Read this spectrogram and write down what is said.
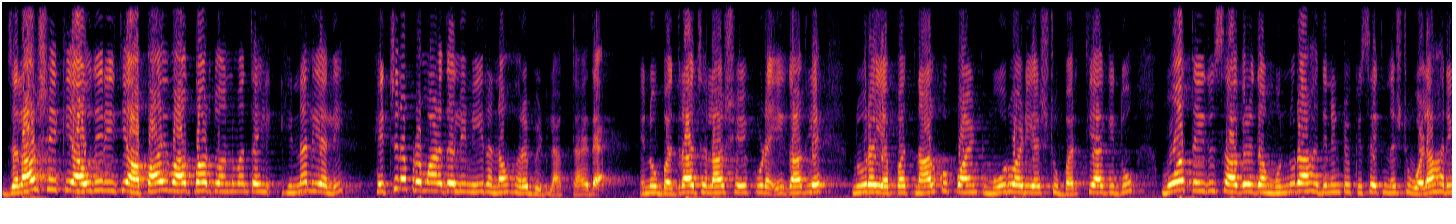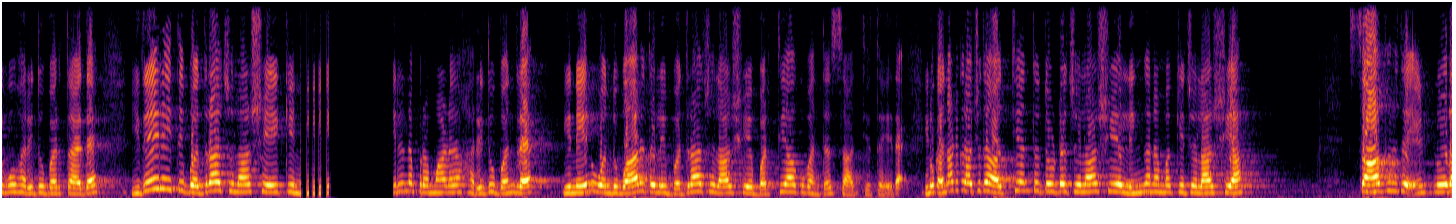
ಜಲಾಶಯಕ್ಕೆ ಯಾವುದೇ ರೀತಿಯ ಅಪಾಯವಾಗಬಾರ್ದು ಅನ್ನುವಂತ ಹಿನ್ನೆಲೆಯಲ್ಲಿ ಹೆಚ್ಚಿನ ಪ್ರಮಾಣದಲ್ಲಿ ನೀರನ್ನು ಹೊರಬಿಡಲಾಗ್ತಾ ಇದೆ. ಇನ್ನು ಭದ್ರಾ ಜಲಾಶಯ ಕೂಡ ಈಗಾಗಲೇ ನೂರ ಎಪ್ಪತ್ನಾಲ್ಕು ಪಾಯಿಂಟ್ ಮೂರು ಅಡಿಯಷ್ಟು ಭರ್ತಿಯಾಗಿದ್ದು ಮೂವತ್ತೈದು ಸಾವಿರದ ಮುನ್ನೂರ ಹದಿನೆಂಟು ಕ್ಯುಸೆಕ್ನಷ್ಟು ಒಳಹರಿವು ಹರಿದು ಬರ್ತಾ ಇದೆ. ಇದೇ ರೀತಿ ಭದ್ರಾ ಜಲಾಶಯಕ್ಕೆ ನೀರಿನ ಪ್ರಮಾಣ ಹರಿದು ಬಂದ್ರೆ ಇನ್ನೇನು ಒಂದು ವಾರದಲ್ಲಿ ಭದ್ರಾ ಜಲಾಶಯ ಭರ್ತಿಯಾಗುವಂತ ಸಾಧ್ಯತೆ ಇದೆ. ಇನ್ನು ಕರ್ನಾಟಕ ರಾಜ್ಯದ ಅತ್ಯಂತ ದೊಡ್ಡ ಜಲಾಶಯ ಲಿಂಗನಮಕ್ಕೆ ಜಲಾಶಯ. ಸಾವಿರದ ಎಂಟುನೂರ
